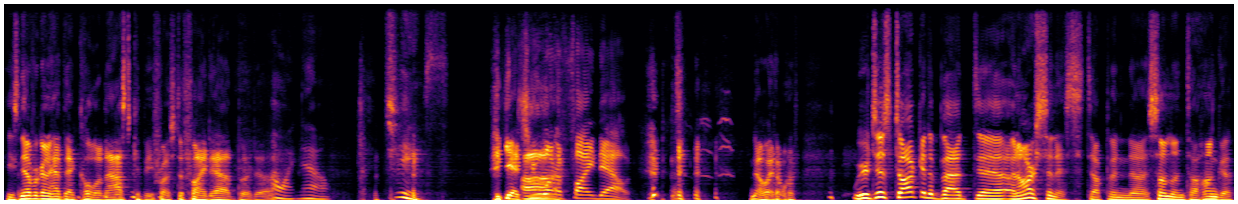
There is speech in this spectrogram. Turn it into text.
he's never going to have that colonoscopy for us to find out. But uh, Oh, I know. Jeez. yes, you Uh, want to find out. No, I don't want. We were just talking about uh, an arsonist up in uh, Sunland, Tujunga.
